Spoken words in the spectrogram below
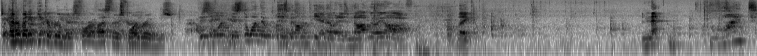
So everybody pick a room. There's four of us. There's four rooms. This is, one, this is the one that has been on the piano and is not going off. Like, na- what?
